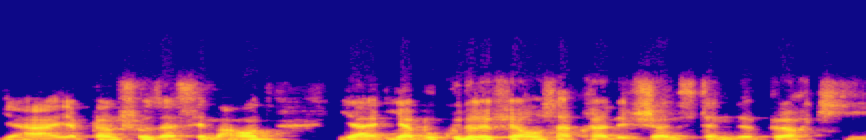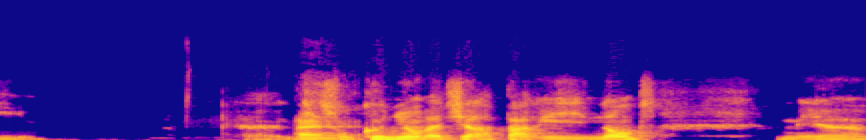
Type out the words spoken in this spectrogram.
Il y a, y a, plein de choses assez marrantes. Il y a, y a, beaucoup de références après à des jeunes stand-uppers qui, euh, qui sont connus, on va dire, à Paris, Nantes. Mais, euh,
